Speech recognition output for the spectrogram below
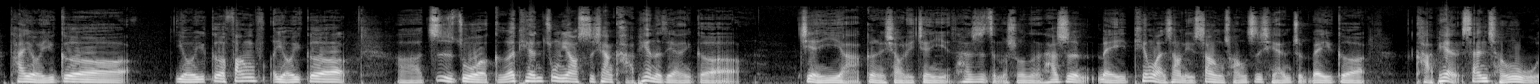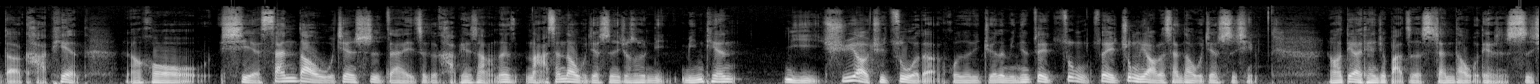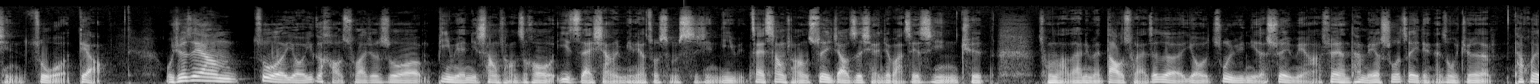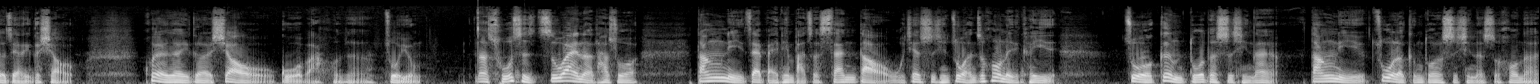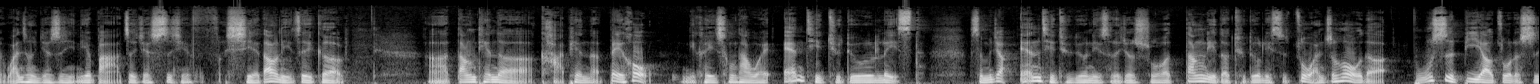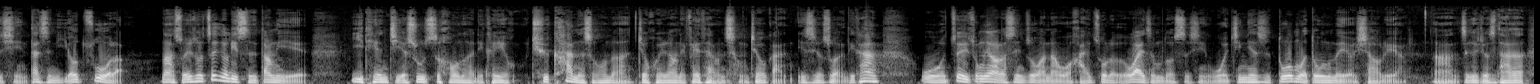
他有一个有一个方有一个啊制作隔天重要事项卡片的这样一个建议啊，个人效率建议。他是怎么说呢？他是每天晚上你上床之前准备一个卡片，三乘五的卡片。然后写三到五件事在这个卡片上，那哪三到五件事呢？就是你明天你需要去做的，或者你觉得明天最重最重要的三到五件事情，然后第二天就把这三到五件事情做掉。我觉得这样做有一个好处啊，就是说避免你上床之后一直在想你明天要做什么事情。你在上床睡觉之前就把这些事情去从脑袋里面倒出来，这个有助于你的睡眠啊。虽然他没有说这一点，但是我觉得他会有这样一个效，会有这样一个效果吧，或者作用。那除此之外呢？他说，当你在白天把这三到五件事情做完之后呢，你可以做更多的事情。那当你做了更多的事情的时候呢，完成一件事情，你把这件事情写到你这个啊当天的卡片的背后，你可以称它为 anti to do list。什么叫 anti to do list？就是说，当你的 to do list 做完之后的不是必要做的事情，但是你又做了。那所以说，这个历史当你一天结束之后呢，你可以去看的时候呢，就会让你非常有成就感。意思就是说，你看我最重要的事情做完了，我还做了额外这么多事情，我今天是多么多么的有效率啊！啊，这个就是他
